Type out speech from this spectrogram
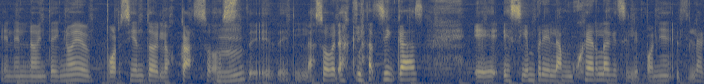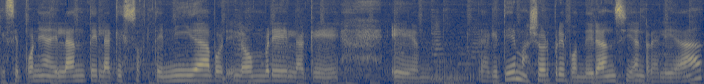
en el 99% de los casos de, las obras clásicas. Eh, es siempre la mujer la que, se le pone, la que se pone adelante, la que es sostenida por el hombre, la que, em, la que tiene mayor preponderancia en realidad.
